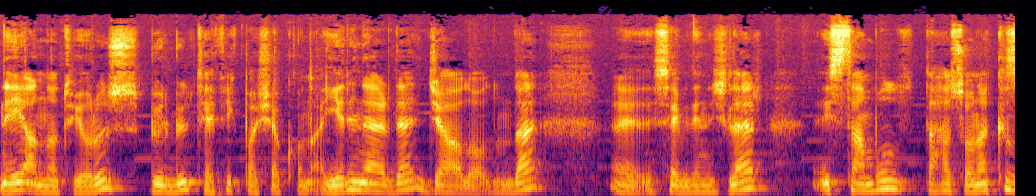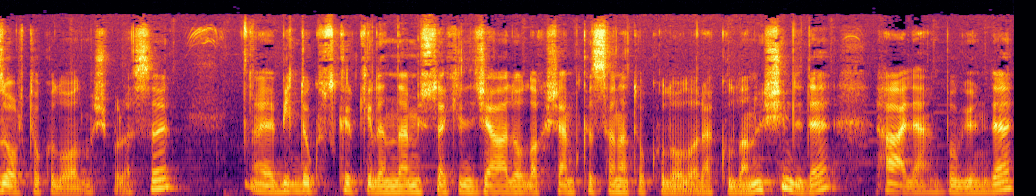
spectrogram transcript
Neyi anlatıyoruz? Bülbül Tevfik Paşa Konağı. Yeri nerede? Cağaloğlu'nda. Ee, sevgili dinleyiciler İstanbul daha sonra kız ortaokulu olmuş burası. 1940 ee, yılında müstakil Cağaloğlu Akşam Kız Sanat Okulu olarak kullanılıyor. Şimdi de halen bugün de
